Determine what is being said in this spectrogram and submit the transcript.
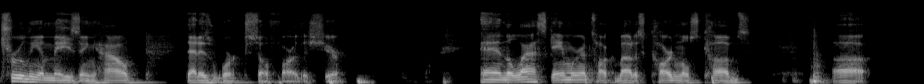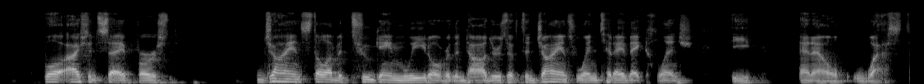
truly amazing how that has worked so far this year. And the last game we're going to talk about is cardinals cubs. Uh well i should say first giants still have a two game lead over the dodgers. If the giants win today they clinch the NL West,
